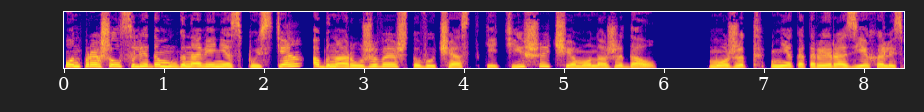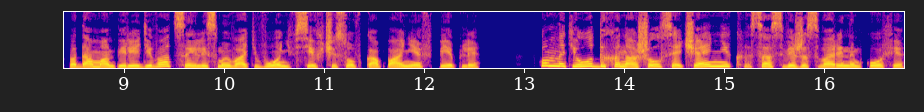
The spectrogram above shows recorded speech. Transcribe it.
Он прошел следом мгновение спустя, обнаруживая, что в участке тише, чем он ожидал. Может, некоторые разъехались по домам переодеваться или смывать вонь всех часов копания в пепле. В комнате отдыха нашелся чайник со свежесваренным кофе,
